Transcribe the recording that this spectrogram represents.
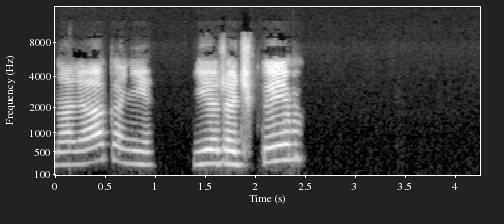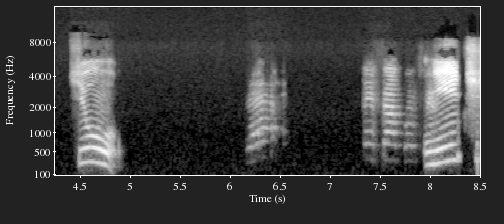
налякані їжачки цю ніч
